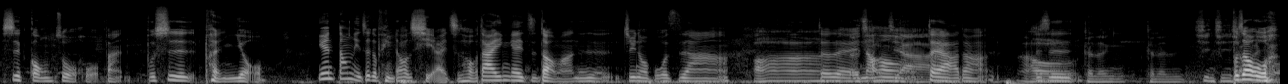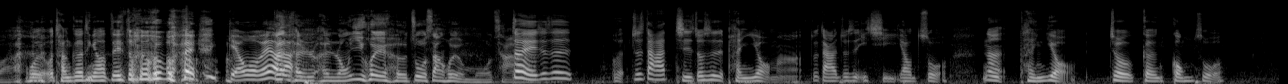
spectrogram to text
是工作伙伴，不是朋友。因为当你这个频道起来之后，大家应该知道嘛，那个 Gino 脖子啊，啊，对不对？然后对啊，对啊，就是可能可能性侵不知道我 我我堂哥听到这一段 会不会 给我没有？很很容易会合作上会有摩擦。对，就是呃就是大家其实都是朋友嘛，就大家就是一起要做。那朋友就跟工作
